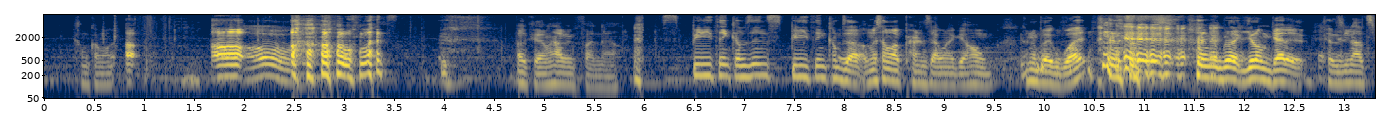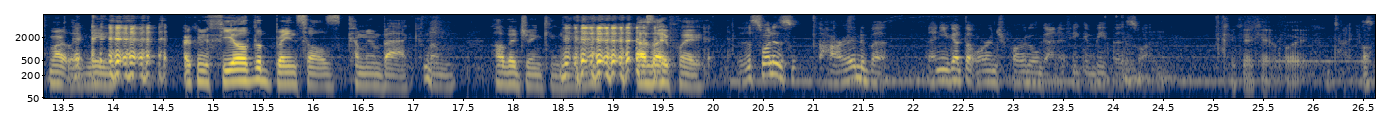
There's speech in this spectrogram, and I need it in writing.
Come, come on. Up. Oh! Oh, Oh, what? Okay, I'm having fun now. Speedy thing comes in, speedy thing comes out. I'm gonna tell my parents that when I get home. I'm gonna be like, what? I'm gonna be like, you don't get it because you're not smart like me. I can feel the brain cells coming back from all the drinking you know, as I play. this one is hard, but then you get the orange portal gun if you can beat this one. Okay, okay, okay, wait. Times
